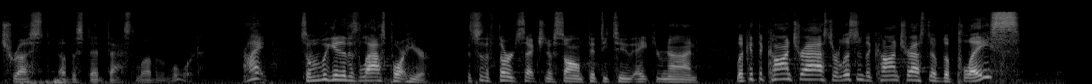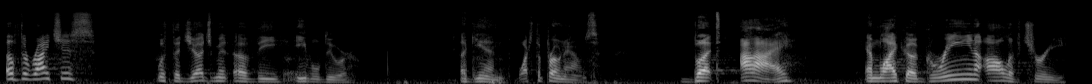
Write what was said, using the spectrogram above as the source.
trust of the steadfast love of the Lord. Right? So when we get into this last part here, this is the third section of Psalm 52, 8 through 9. Look at the contrast or listen to the contrast of the place of the righteous with the judgment of the evildoer. Again, watch the pronouns. But I am like a green olive tree.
